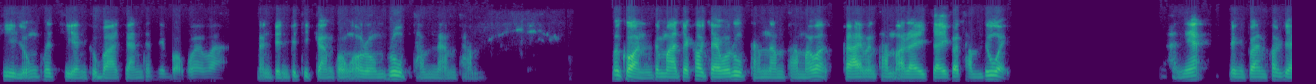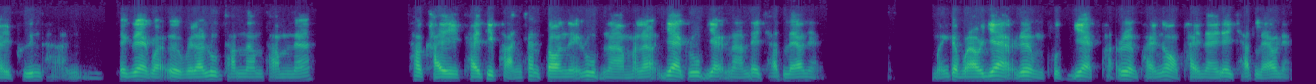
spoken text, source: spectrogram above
ที่หลวงพ่อเทียนครูบาอาจารย์ท่านได้บอกไว้ว่า มันเป็นพฤติกรรมของอารมณ์รูปทำนามทำเมื่อก่อนจะมาจะเข้าใจว่ารูปทำนามทำหมายว่ากายมันทำอะไรใจก็ทำด้วย อันเนี้ยเป็นความเข้าใจพื้นฐานแรกๆว่าเออเวลารูปทำนามทำนะ ถ้าใครใครที่ผ่านขั้นตอนในรูปนามมาแล้ว แยกรูปแยกนามได้ชัดแล้วเนี่ย เหมือนกับเราแยกเรื่องฝึกแยกเรื่องภายนอกภายในได้ชัดแล้วเนี่ย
